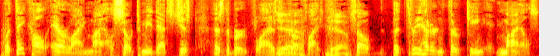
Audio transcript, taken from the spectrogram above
what they call airline miles. So to me, that's just as the bird flies, the Yeah, crow flies. yeah. So, but 313 miles.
